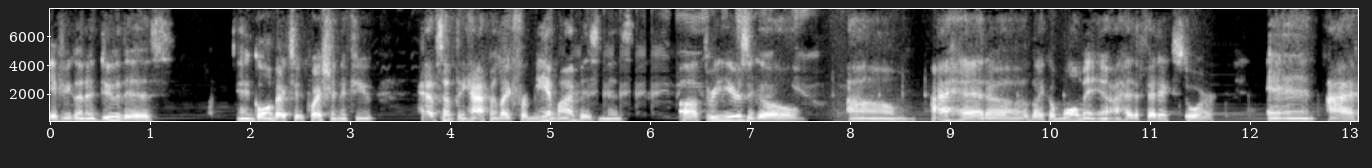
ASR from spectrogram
If you're going to do this and going back to your question if you have something happen. Like for me in my business uh, three years ago um, i had a like a moment i had a fedex store and i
